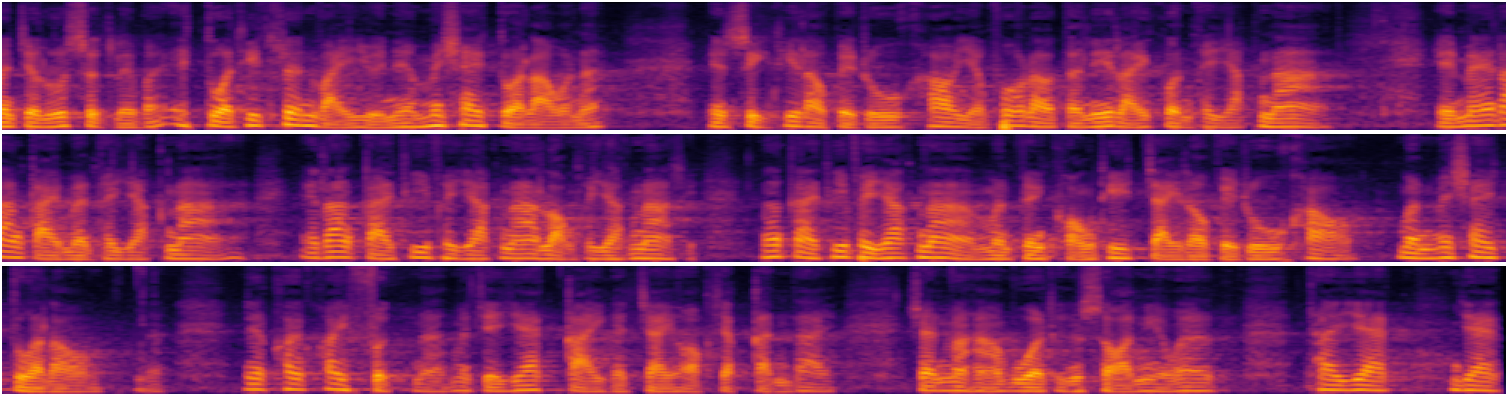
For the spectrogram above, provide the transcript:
มันจะรู้สึกเลยว่าไอ้ตัวที่เคลื่อนไหวอยู่เนี่ยไม่ใช่ตัวเรานะ เป็นสิ่งที่เราไปรู้เข้าอย่างพวกเราตอนนี้หลายคนพยักหน้า เห็นไหมร่างกายมันพยักหน้าไอ้ร่างกายที่พยักหน้าลองพยักหน้าสิร่างกายที่พยักหน้ามันเป็นของที่ใจเราไปรู้เข้า มันไม่ใช่ตัวเราเนี่ยค่อยๆฝึกนะมันจะแยกกายกับใจออกจากกันได้ฉันมหาบัวถึงสอนเนี่ยว่า ถ้าแยกแยก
